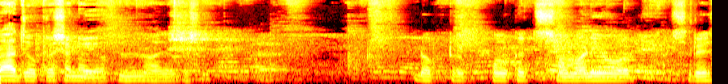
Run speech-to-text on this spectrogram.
आज ऑपरेशन हुई हो हम्म, आ जाओ पेशेंट डॉक्टर पंकज सोमानी और सुरेश।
